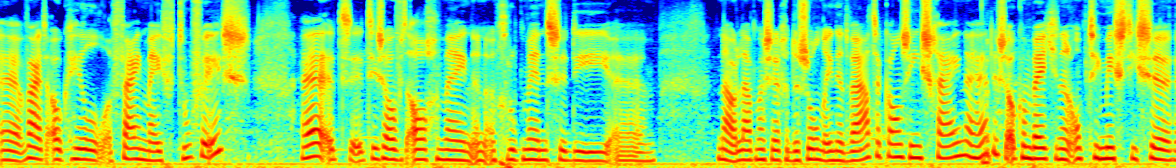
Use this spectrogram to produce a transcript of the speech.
waar het ook heel fijn mee vertoeven is. Hè, het, het is over het algemeen een, een groep mensen die, ehm, nou laat maar zeggen, de zon in het water kan zien schijnen. Hè? Ja. Dus ook een beetje een optimistische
